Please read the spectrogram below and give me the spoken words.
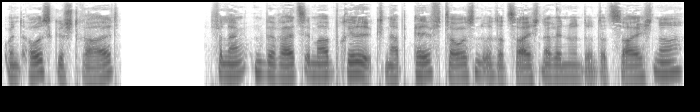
und ausgestrahlt, verlangten bereits im April knapp 11.000 Unterzeichnerinnen und Unterzeichner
